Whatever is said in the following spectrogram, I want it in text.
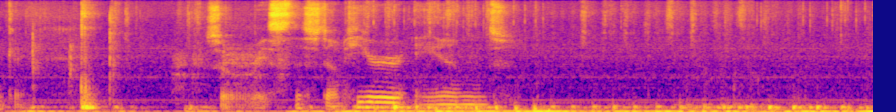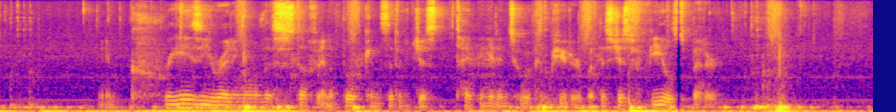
Okay. So erase this down here and I'm crazy writing all this stuff in a book instead of just typing it into a computer, but this just feels better.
